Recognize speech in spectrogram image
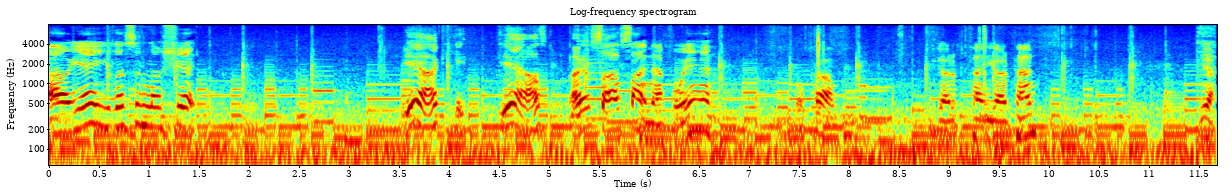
Oh yeah, you listen? No shit. Yeah, I yeah, I'll, I'll, I'll sign that for you. Yeah. No problem. You got a pen? You got a pen? Yeah.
